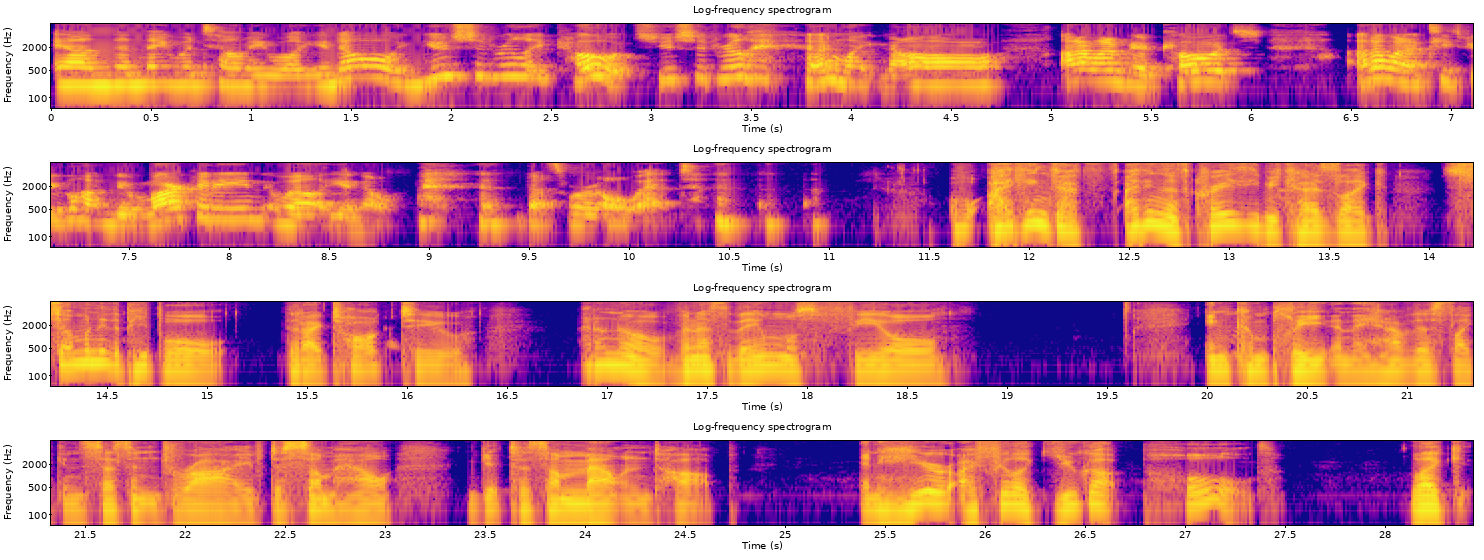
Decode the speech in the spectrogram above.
And then they would tell me, well, you know, you should really coach. You should really. I'm like, no, I don't want to be a coach. I don't want to teach people how to do marketing. Well, you know, that's where it all went. well, I think that's I think that's crazy because like so many of the people that I talk to, I don't know, Vanessa, they almost feel incomplete and they have this like incessant drive to somehow get to some mountaintop. And here I feel like you got pulled. Like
